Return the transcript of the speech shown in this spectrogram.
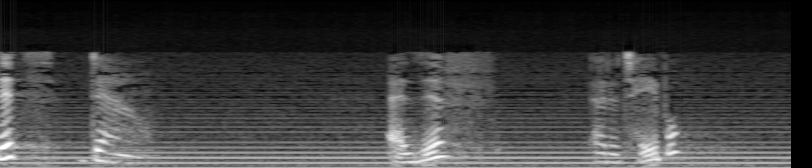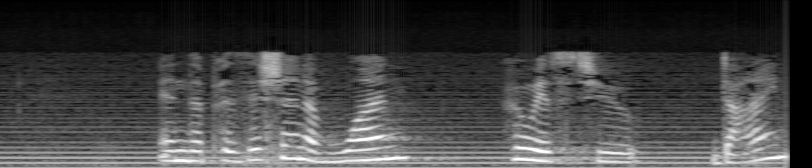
sits down as if at a table in the position of one who is to dine,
